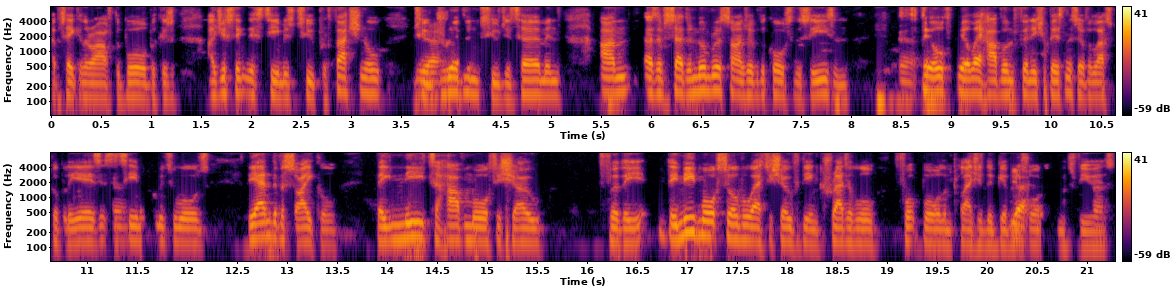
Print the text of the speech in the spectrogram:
have taken their eye off the ball because I just think this team is too professional, too Yeah. driven, too determined. And as I've said a number of times over the course of the season, Yeah. still feel they have unfinished business over the last couple of years. It's a Yeah. team coming towards the end of a cycle. They need to have more to show for the they need more silverware to show for the incredible football and pleasure they've given us Yeah. all the last few years.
